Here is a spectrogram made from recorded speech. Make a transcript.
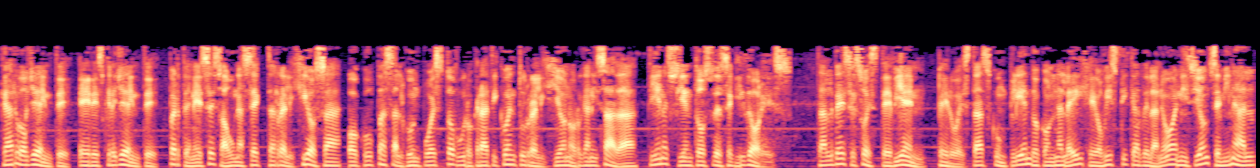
Caro oyente, eres creyente, perteneces a una secta religiosa, ocupas algún puesto burocrático en tu religión organizada, tienes cientos de seguidores. Tal vez eso esté bien, pero estás cumpliendo con la ley geovística de la no emisión seminal.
